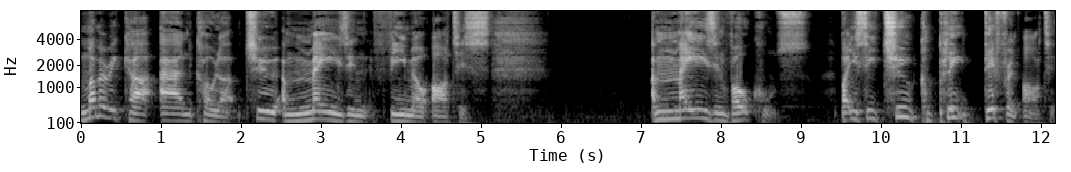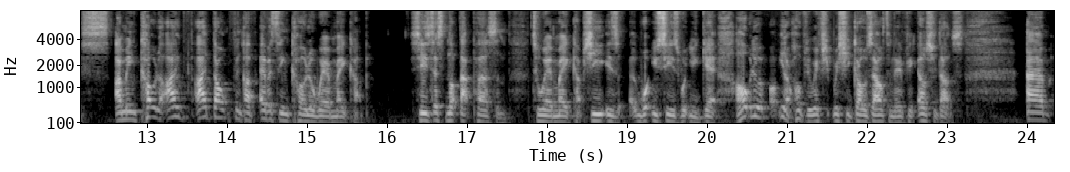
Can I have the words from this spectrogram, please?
Mama Rika and KOLA, two amazing female artists, amazing vocals. But you see two complete different artists. I mean, KOLA, I, I don't think I've ever seen KOLA wear makeup. She's just not that person to wear makeup. She is what you see is what you get. I hope you know. Hopefully, if she, when she goes out and everything else she does, um,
